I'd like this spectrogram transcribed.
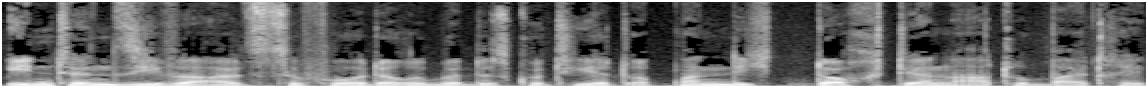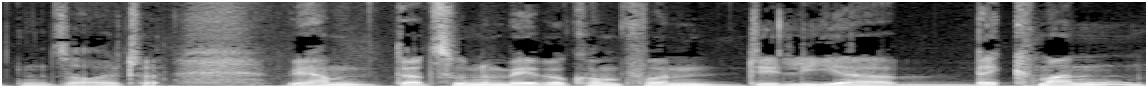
intensiver als zuvor darüber diskutiert, ob man nicht doch der NATO beitreten sollte. Wir haben dazu eine Mail bekommen von Delia Beckmann.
